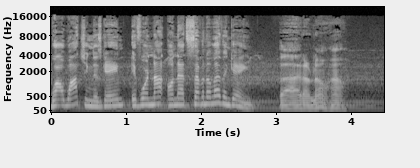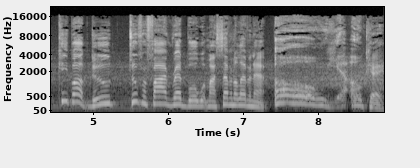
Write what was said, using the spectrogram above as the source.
while watching this game if we're not on that 7 Eleven game? I don't know how. Keep up, dude. Two for five Red Bull with my 7 Eleven app. Oh, yeah, okay.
